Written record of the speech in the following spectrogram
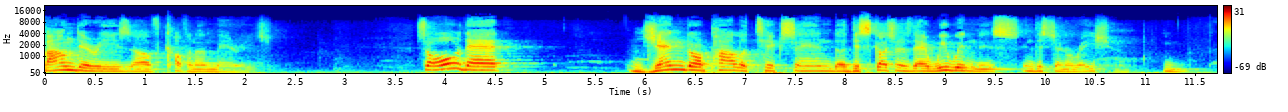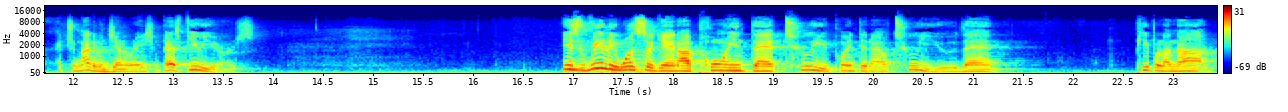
boundaries of covenant marriage. So, all that gender politics and discussions that we witness in this generation, actually, not even generation, past few years, is really once again I point that to you, pointed out to you that people are not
